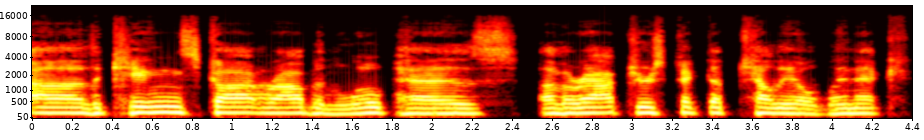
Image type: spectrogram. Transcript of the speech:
Uh, the Kings got Robin Lopez. Uh, the Raptors picked up Kelly Olynyk,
